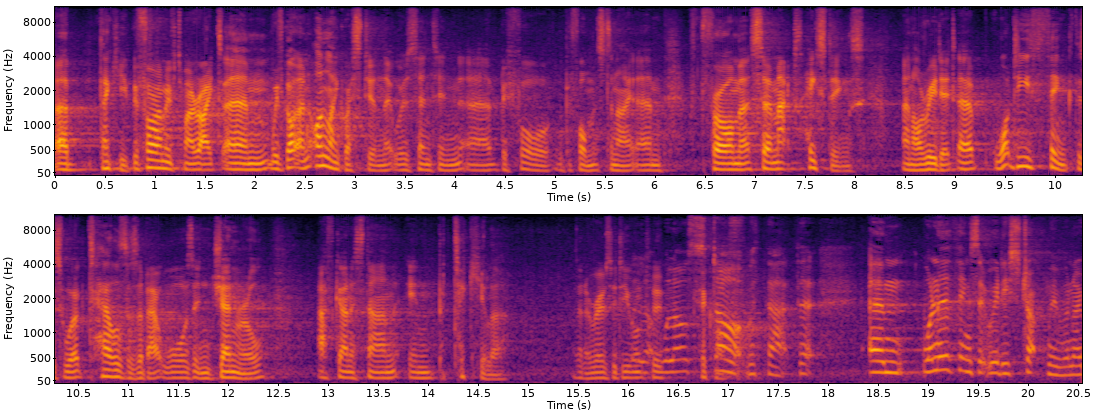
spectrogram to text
Uh, thank you. Before I move to my right, um, we've got an online question that was sent in uh, before the performance tonight um, from uh, Sir Max Hastings, and I'll read it. Uh, what do you think this work tells us about wars in general, Afghanistan in particular? I don't know, Rosie, do you want well, to well, I'll start off? with that. That um, one of the things that really struck me when I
